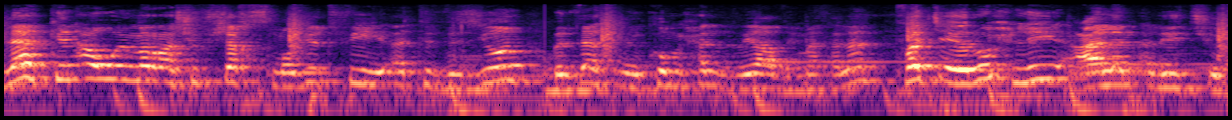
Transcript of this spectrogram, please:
لكن أول مرة أشوف شخص موجود في التلفزيون بالذات إنه يكون محلل رياضي مثلا فجأة يروح لعالم اليوتيوب.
